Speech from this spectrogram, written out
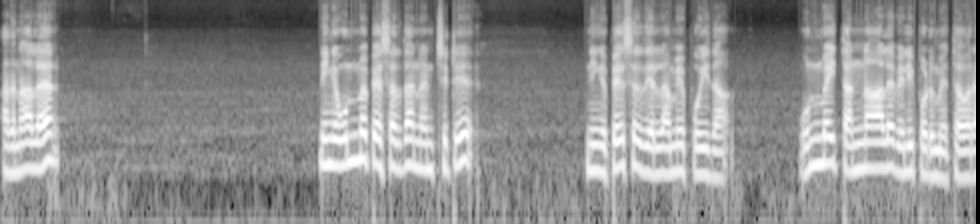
அதனால் நீங்கள் உண்மை பேசுகிறதா நினச்சிட்டு நீங்கள் பேசுகிறது எல்லாமே போய் தான். உண்மை தன்னால் வெளிப்படுமே தவிர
